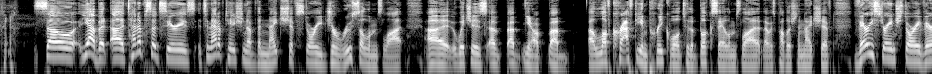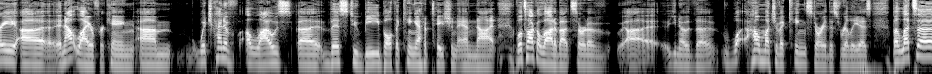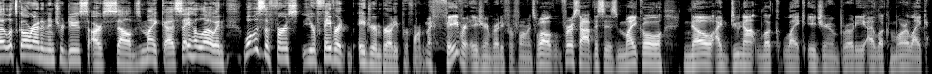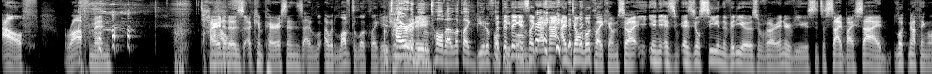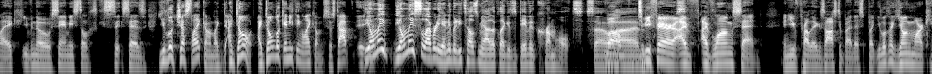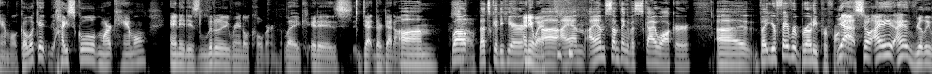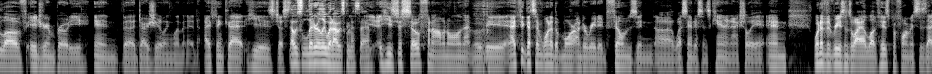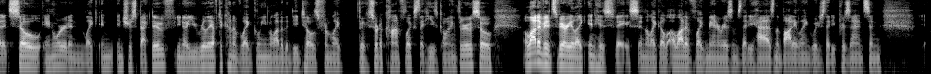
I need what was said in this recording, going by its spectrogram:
So yeah, but uh, ten episode series. It's an adaptation of the night shift story Jerusalem's Lot, uh, which is a, a you know a, a Lovecraftian prequel to the book Salem's Lot that was published in Night Shift. Very strange story, very uh, an outlier for King, um, which kind of allows uh, this to be both a King adaptation and not. We'll talk a lot about sort of uh, you know the what, how much of a King story this really is. But let's uh, let's go around and introduce ourselves. Mike, uh, say hello. And what was the first your favorite Adrien Brody performance? My favorite Adrien Brody performance. Well, first off, this is Michael. No, I do not look like Adrien Brody. I look more like Alf Rothman. Tired Alf. of those uh, comparisons. I, I would love to look like I'm tired Brody. of being told I look like beautiful But the people. thing is, like, I'm not. I don't look like him. So, I, and as as you'll see in the videos of our interviews, it's a side by side. Look nothing like. Even though Sammy still s- says you look just like him. I'm like, I don't. I don't look anything like him. So stop. the only the only celebrity anybody tells me I look like is David Krumholtz. So Well, um, to be fair, I've I've long said, and you've probably exhausted by this, but you look like young Mark Hamill. Go look at high school Mark Hamill, and it is literally Randall Colburn. Like it is. De- they're dead on. Um. Well, So- that's good to hear. Anyway. uh, I am I am something of a Skywalker. Uh, but your favorite Brody performance? Yeah, so I I really love Adrien Brody in the Darjeeling Limited. I think that he is just that was literally what I was gonna say. he's just so phenomenal in that movie, and I think that's one of the more underrated films in uh, Wes Anderson's canon, actually. And one of the reasons why I love his performance is that it's so inward and like in, introspective. You know, you really have to kind of like glean a lot of the details from like the sort of conflicts that he's going through. So a lot of it's very like in his face, and like a, a lot of like mannerisms that he has and the body language that he presents, and.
